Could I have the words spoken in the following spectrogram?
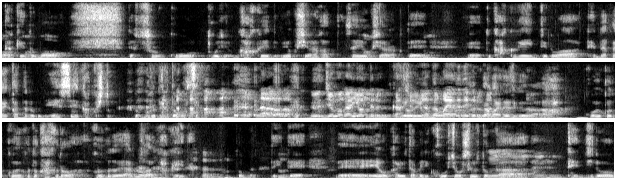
だけども、で、その子、当時は学芸員でもよく知らなかった。んですね。よく知らなくて、うんえっ、と、学芸員っていうのは、展覧会カタログにエッセイ書く人と思うんだと思うんですよ。なるほど。自分が読んでる学習には名前が出てくる。名前出てくるから、うんあこういうこと、こういうこと書くのは、こういうことをやるのが学芸員だうん。と思っていて、で、絵を借りるために交渉するとか、うんうんうん展示の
